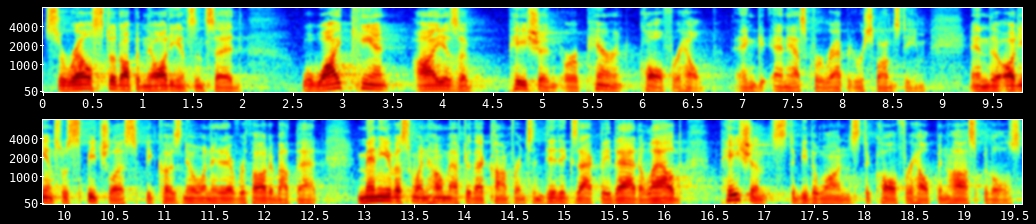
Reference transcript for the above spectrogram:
Sorrel stood up in the audience and said, Well, why can't I, as a patient or a parent, call for help and, and ask for a rapid response team? And the audience was speechless because no one had ever thought about that. Many of us went home after that conference and did exactly that, allowed patients to be the ones to call for help in hospitals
